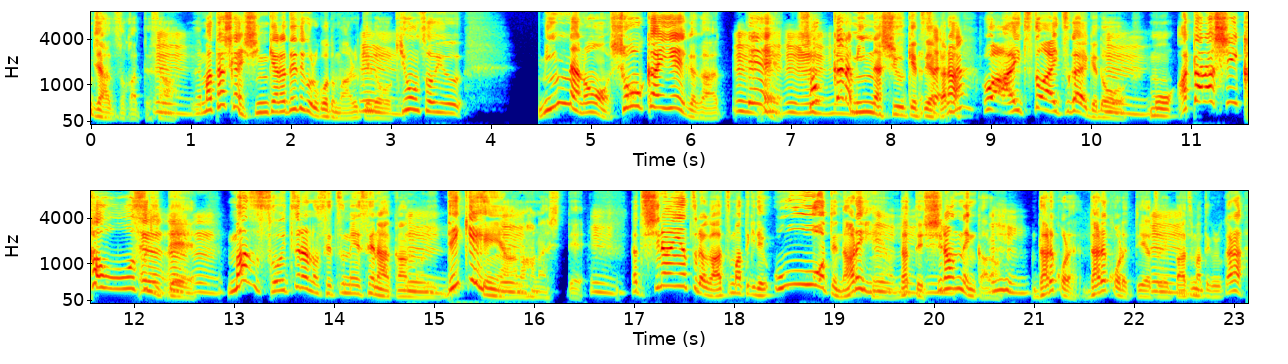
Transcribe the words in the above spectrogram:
ンジャーズとかってさ、うんまあ確かに新キャラ出てくることもあるけど、うん基本そういう、みんなの紹介映画があって、そっからみんな集結やから、そうわ、あいつとあいつがやけど、うん。もう新しい顔多すぎて、まずそいつらの説明せなあかんのに、うん。でけへんやん、うん。あの話って。うん。うんだって知らん奴らが集まってきて、おーってなれへんやん。だって知らんねんから。うん。誰これ？誰これっていうやつがいっぱい集まってくるから、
